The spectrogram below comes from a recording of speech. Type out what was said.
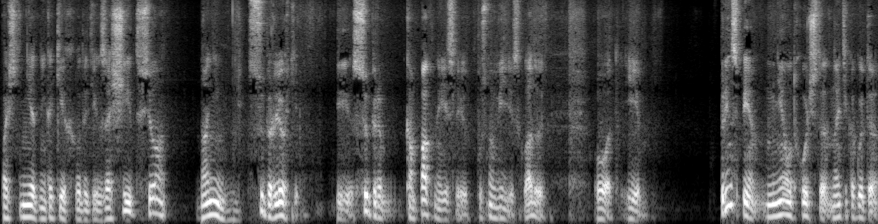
почти нет никаких вот этих защит, все, но они супер легкие и супер компактные, если в пустом виде складывать. Вот. И в принципе, мне вот хочется найти какой-то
